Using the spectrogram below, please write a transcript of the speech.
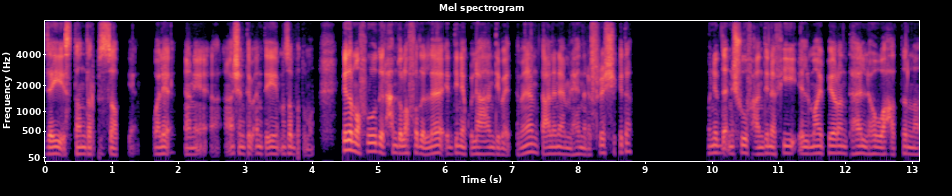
زي standard بالظبط يعني. ولا يعني عشان تبقى أنت إيه مظبط امور كده المفروض الحمد لله بفضل الله الدنيا كلها عندي بقت تمام. تعالى نعمل هنا refresh كده. ونبدأ نشوف عندنا في ال my parent هل هو حط لنا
